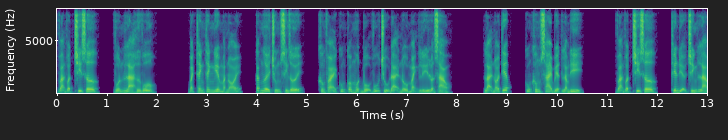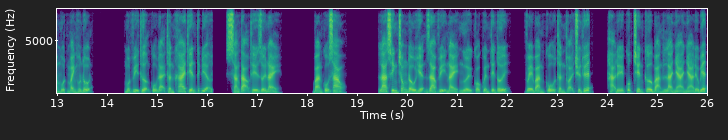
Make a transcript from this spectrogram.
Vạn vật chi sơ, vốn là hư vô. Bạch Thanh Thanh nghiêm mặt nói, các ngươi chúng sinh giới, không phải cũng có một bộ vũ trụ đại nổ mạnh lý luận sao? Lại nói tiếp, cũng không sai biệt lắm đi. Vạn vật chi sơ, thiên địa chính là một mảnh hỗn độn. Một vị thượng cổ đại thần khai thiên tích địa, sáng tạo thế giới này. Bản cổ sao? La sinh trong đầu hiện ra vị này người có quyền tên tới, về bản cổ thần thoại truyền thuyết, hạ đế quốc trên cơ bản là nhà nhà đều biết.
